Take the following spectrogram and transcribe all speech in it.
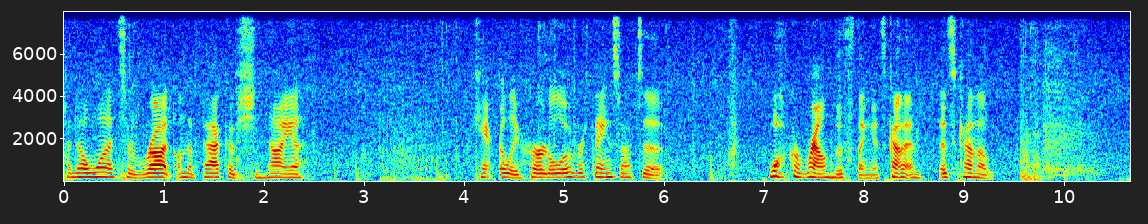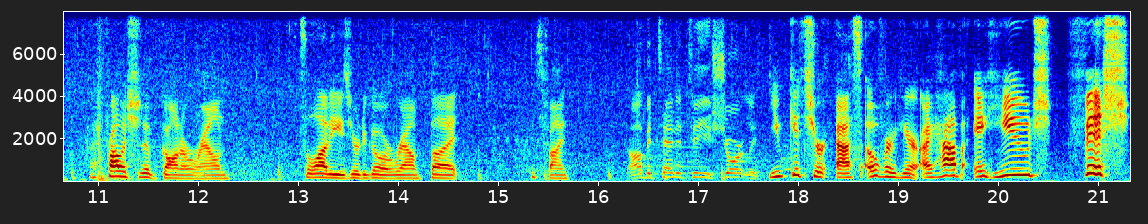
I don't want it to rot on the back of Shania. Can't really hurdle over things, so I have to walk around this thing. It's kinda it's kinda I probably should have gone around. It's a lot easier to go around, but it's fine. I'll be tending to you shortly. You get your ass over here. I have a huge fish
